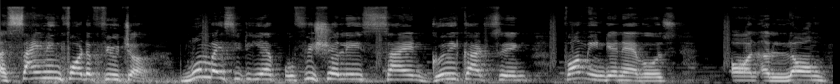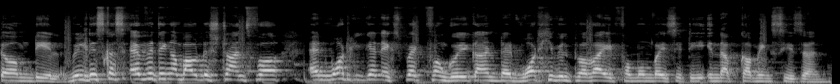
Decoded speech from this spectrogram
A signing for the future. Mumbai City have officially signed Gurkirat Singh from Indian Arrows on a long-term deal. We'll discuss everything about this transfer and what you can expect from Gurkirat and what he will provide for Mumbai City in the upcoming season.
